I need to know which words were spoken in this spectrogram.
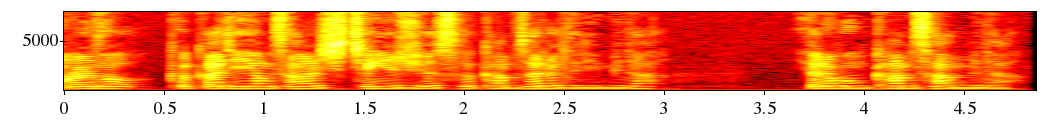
오늘도 끝까지 영상을 시청해 주셔서 감사를 드립니다. 여러분 감사합니다.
